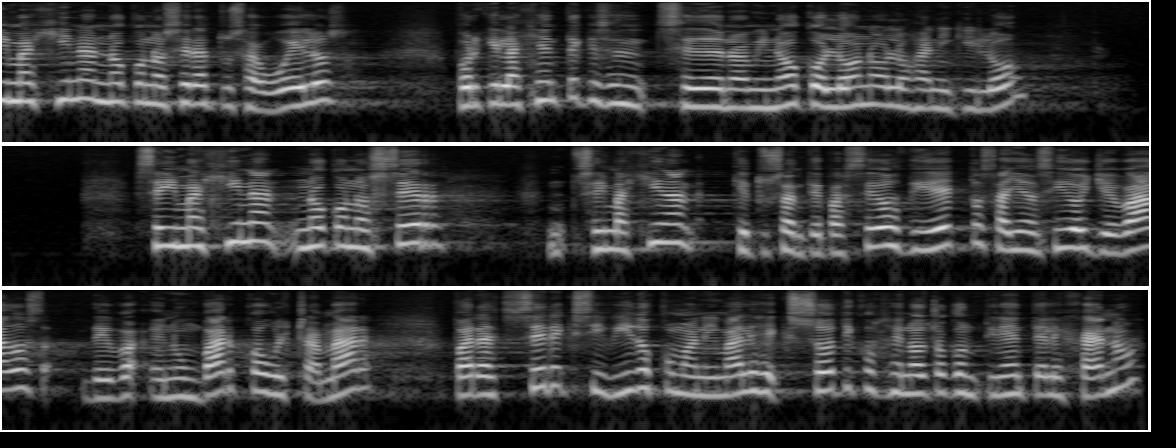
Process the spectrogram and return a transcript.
imaginan no conocer a tus abuelos porque la gente que se, denominó colono los aniquiló? ¿Se imaginan no conocer, se imaginan que tus antepaseos directos hayan sido llevados en un barco a ultramar para ser exhibidos como animales exóticos en otro continente lejano?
